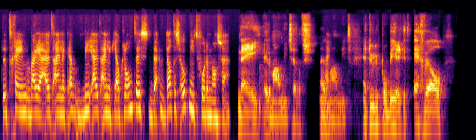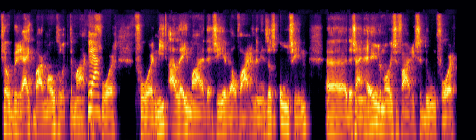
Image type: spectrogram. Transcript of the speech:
hetgeen waar je uiteindelijk, wie uiteindelijk jouw klant is, dat is ook niet voor de massa. Nee, helemaal niet zelfs. Helemaal niet. En natuurlijk probeer ik het echt wel zo bereikbaar mogelijk te maken voor, voor niet alleen maar de zeer welvarende mensen. Dat is onzin. Uh, er zijn hele mooie safaris te doen voor.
